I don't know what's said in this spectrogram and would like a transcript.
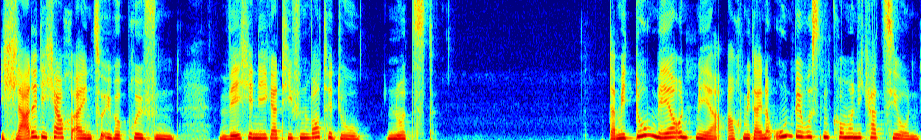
Ich lade dich auch ein zu überprüfen, welche negativen Worte du nutzt. Damit du mehr und mehr auch mit deiner unbewussten Kommunikation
